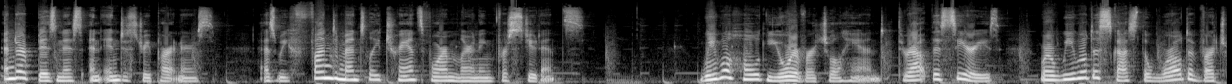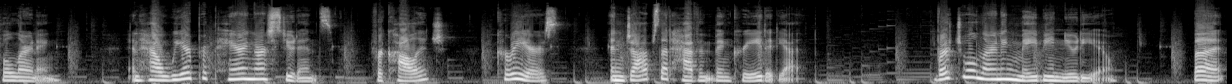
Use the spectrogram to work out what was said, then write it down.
and our business and industry partners as we fundamentally transform learning for students. We will hold your virtual hand throughout this series where we will discuss the world of virtual learning and how we are preparing our students for college, careers, and jobs that haven't been created yet. Virtual learning may be new to you, but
